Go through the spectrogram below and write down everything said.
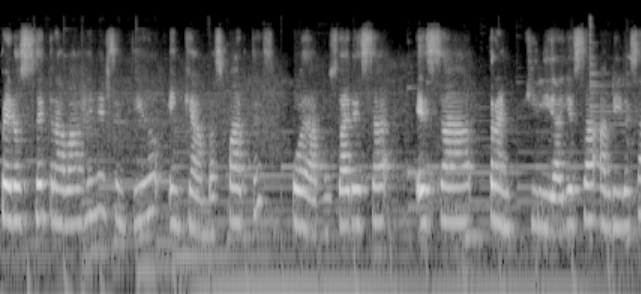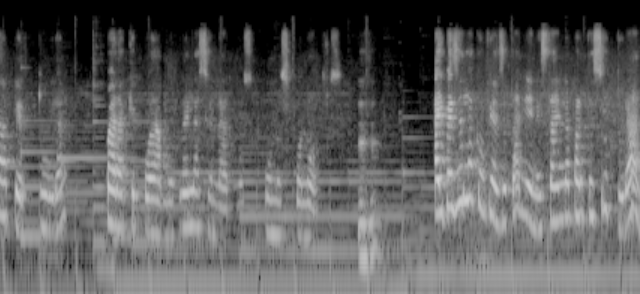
pero se trabaja en el sentido en que ambas partes podamos dar esa, esa tranquilidad y esa, abrir esa apertura para que podamos relacionarnos unos con otros. Hay veces la confianza también está en la parte estructural.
